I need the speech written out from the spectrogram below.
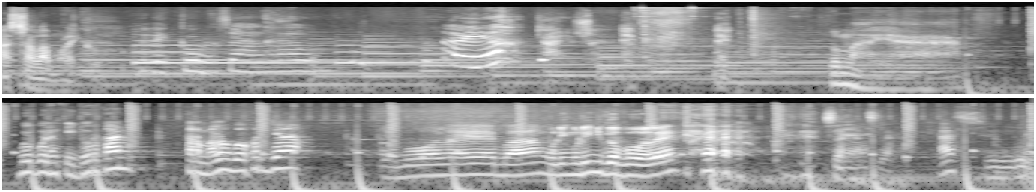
Assalamualaikum. Waalaikumsalam. Ayah. Lumayan. Gue boleh tidur kan? Ntar malam gue kerja. Ya boleh bang, guling-guling juga boleh. silakan, silakan. Asyik.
